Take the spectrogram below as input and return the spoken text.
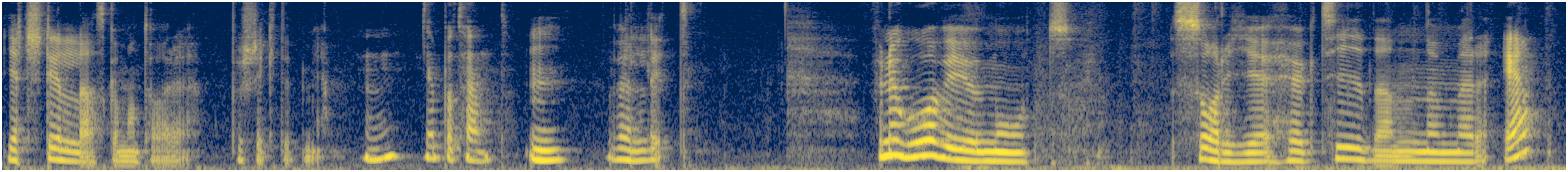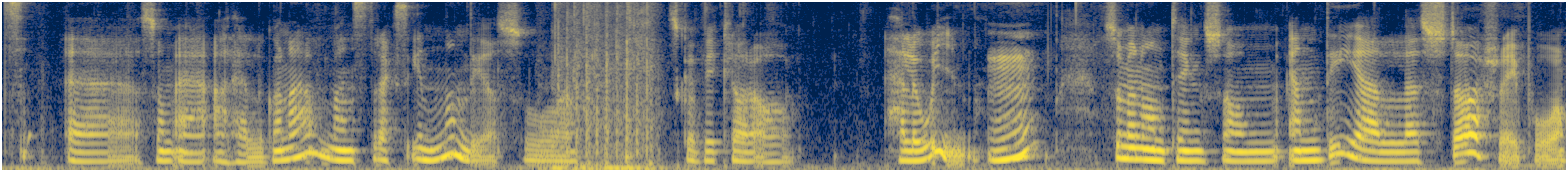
Hjärtstilla ska man ta det försiktigt med. Mm. Det är potent. Mm, väldigt. För nu går vi ju mot sorgehögtiden nummer ett eh, som är allhelgona. Men strax innan det så ska vi klara av Halloween. Mm. Som är någonting som en del stör sig på.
